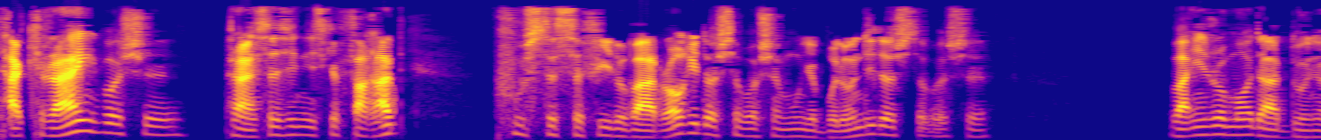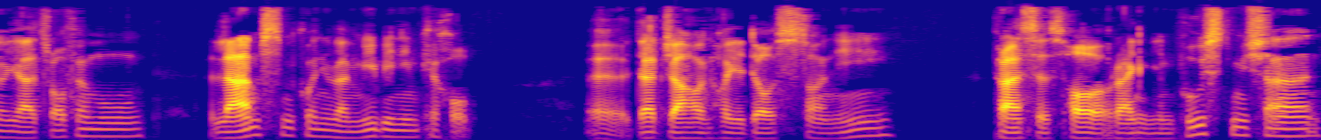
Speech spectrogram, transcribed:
تک رنگ باشه پرنسسی نیست که فقط پوست سفید و براقی داشته باشه موی بلندی داشته باشه. و این رو ما در دنیای اطرافمون لمس می‌کنیم و می‌بینیم که خب در جهانهای داستانی پرنسس ها رنگین پوست میشن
